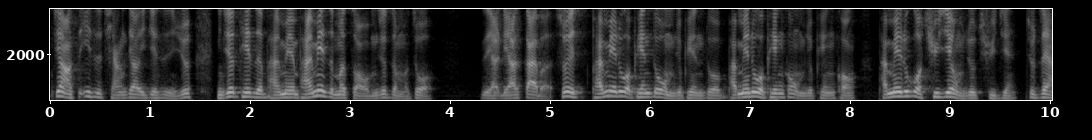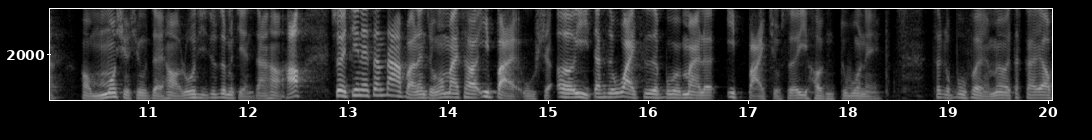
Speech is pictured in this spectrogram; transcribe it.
姜老师一直强调一件事情，就你就贴着盘面，盘面怎么走我们就怎么做，了了解吧？所以盘面如果偏多我们就偏多，盘面如果偏空我们就偏空，盘面如果区间我们就区间，就这样。好，摸小熊在哈，逻辑就这么简单哈。好，所以今天三大法人总共卖超一百五十二亿，但是外资的部分卖了一百九十二亿，很多呢。这个部分有没有大概要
